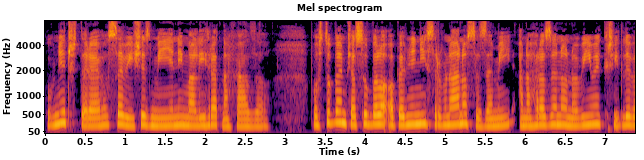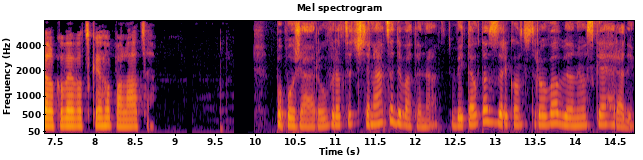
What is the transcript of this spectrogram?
uvnitř kterého se výše zmíněný malý hrad nacházel. Postupem času bylo opevnění srovnáno se zemí a nahrazeno novými křídly velkovévodského paláce. Po požáru v roce 1419 Vytautas zrekonstruoval Vilniuské hrady.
